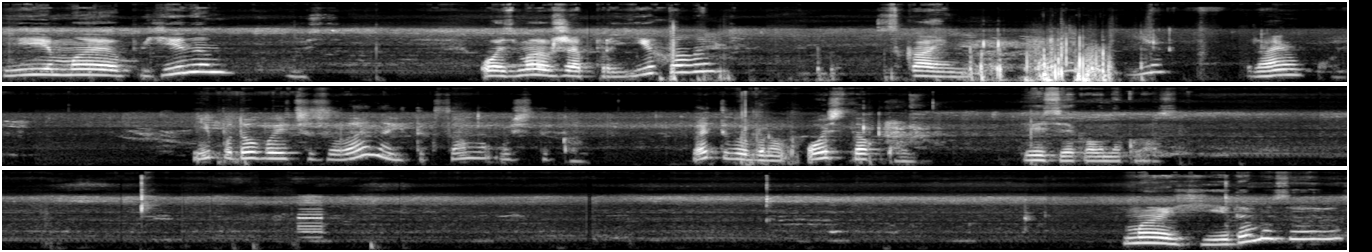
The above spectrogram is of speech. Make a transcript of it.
І ми їдемо. Ось. Ось ми вже приїхали. Скаємо і граємо колір. Мені подобається зелена і так само ось така. Давайте виберемо ось таку. Дивіться, яка вона класна. Ми їдемо зараз.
